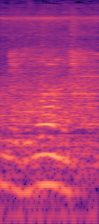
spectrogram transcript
Medianas.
